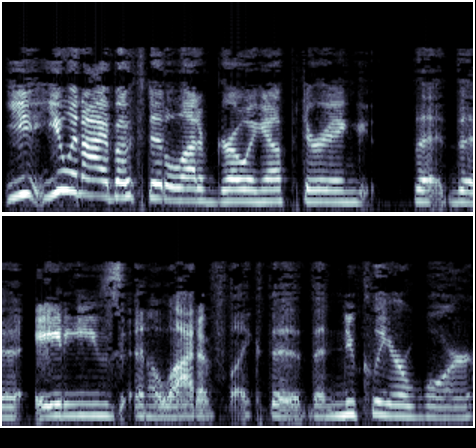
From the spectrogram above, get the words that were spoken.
you you and I both did a lot of growing up during the the 80s and a lot of like the the nuclear war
